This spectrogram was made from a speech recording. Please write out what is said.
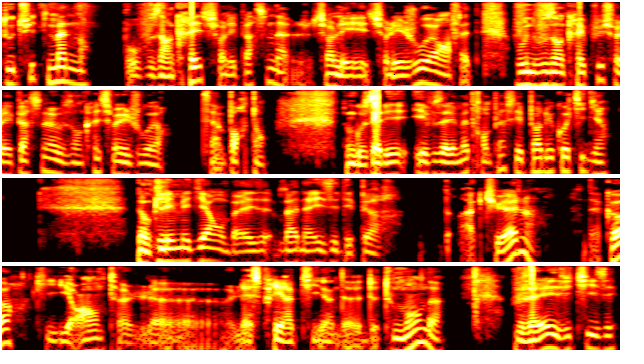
tout de suite maintenant pour vous ancrer sur les personnages, sur les, joueurs en fait. Vous ne vous ancrez plus sur les personnages, vous vous ancrez sur les joueurs. C'est important. Donc vous allez et vous allez mettre en place les peurs du quotidien. Donc les médias ont banalisé des peurs actuelles, d'accord, qui hantent l'esprit reptilien de, tout le monde. Vous allez les utiliser.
